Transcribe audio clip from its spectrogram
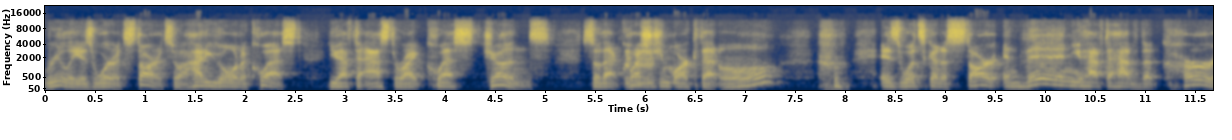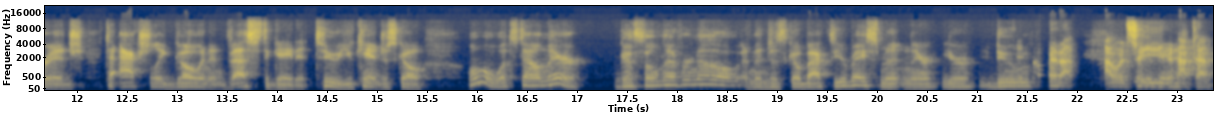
Really is where it starts. So how do you go on a quest? You have to ask the right questions. So that Mhm. question mark, that oh, is what's going to start, and then you have to have the courage to actually go and investigate it too. You can't just go, oh, what's down there? Guess I'll never know. And then just go back to your basement and you're you're doomed. And I, I would say you even have to have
